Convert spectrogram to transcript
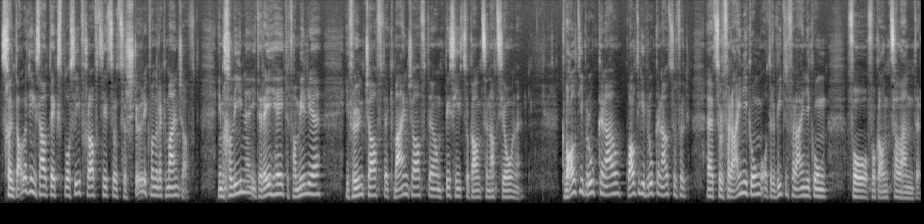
Es könnte allerdings auch die Explosivkraft sein zur Zerstörung von einer Gemeinschaft. Im Kleinen, in der Ehe, in der Familie, in Freundschaften, Gemeinschaften und bis hin zu ganzen Nationen. Gewaltige Brücken auch, gewaltige Brücken auch zur, Ver, äh, zur Vereinigung oder Wiedervereinigung von, von ganzen Ländern.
